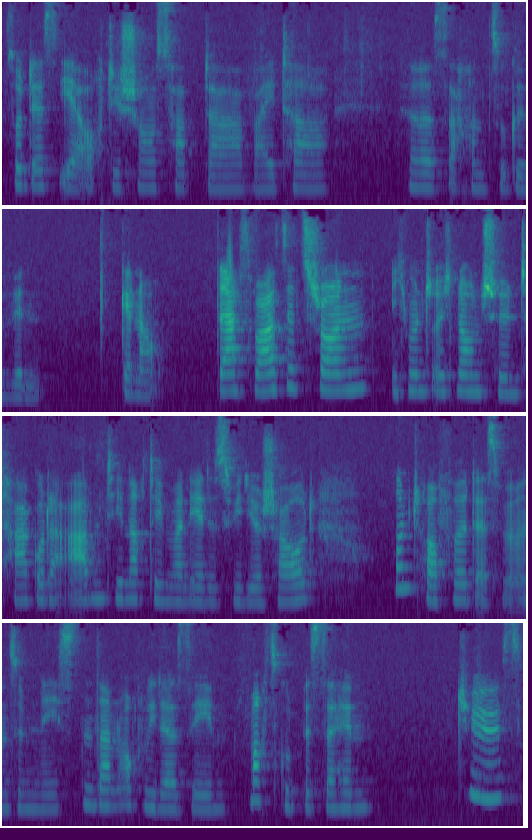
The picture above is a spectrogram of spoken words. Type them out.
sodass ihr auch die Chance habt, da weitere Sachen zu gewinnen. Genau. Das war's jetzt schon. Ich wünsche euch noch einen schönen Tag oder Abend, je nachdem, wann ihr das Video schaut und hoffe, dass wir uns im nächsten dann auch wiedersehen. Macht's gut bis dahin. Tschüss!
